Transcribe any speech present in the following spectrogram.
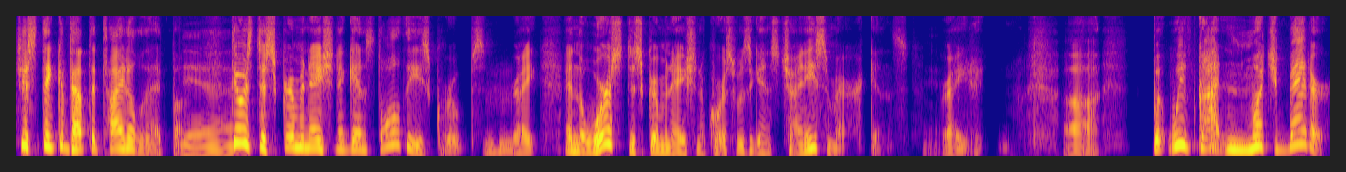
Just think about the title of that book. Yeah. There was discrimination against all these groups, mm-hmm. right? And the worst discrimination, of course, was against Chinese Americans, yeah. right? Uh, but we've gotten much better.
